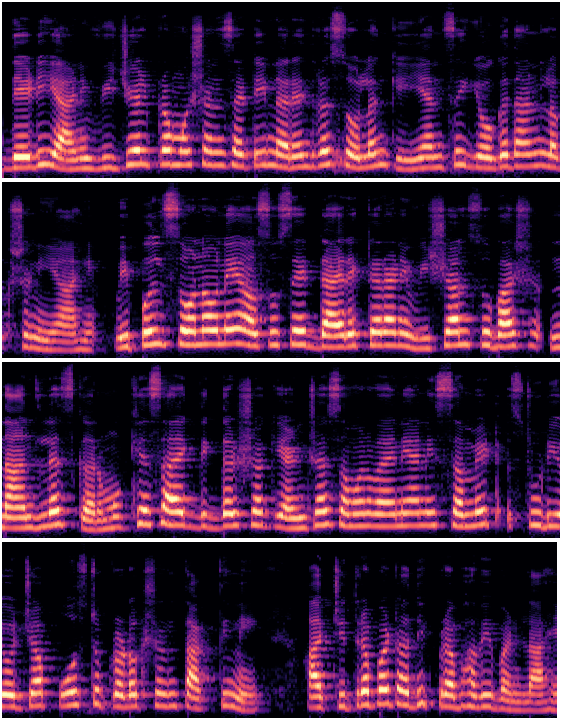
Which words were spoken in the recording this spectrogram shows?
देडिया आणि व्हिज्युअल प्रमोशनसाठी नरेंद्र सोलंकी यांचे योगदान लक्षणीय आहे. विपुल सोनवणे असोसिएट डायरेक्टर आणि विशाल सुभाष नांदलजकर मुख्य सहाय्यक दिग्दर्शक यांच्या समन्वयाने आणि समिट स्टुडिओच्या पोस्ट प्रोडक्शन ताकदीने हा चित्रपट अधिक प्रभावी बनला आहे.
